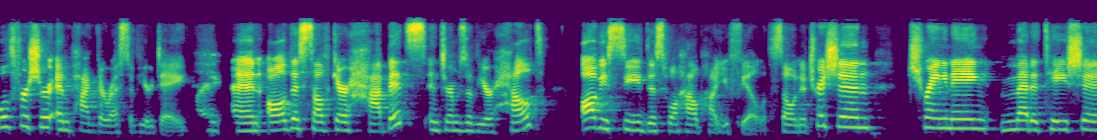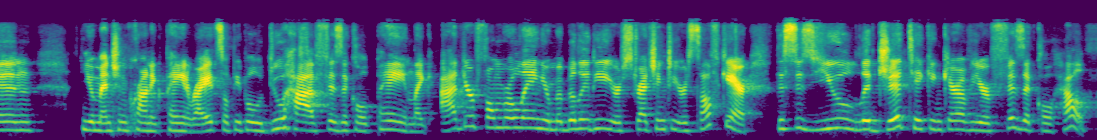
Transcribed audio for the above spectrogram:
will for sure impact the rest of your day. Right. And all the self care habits in terms of your health, obviously, this will help how you feel. So, nutrition, training, meditation, you mentioned chronic pain, right? So people who do have physical pain, like add your foam rolling, your mobility, your stretching to your self-care. This is you legit taking care of your physical health.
